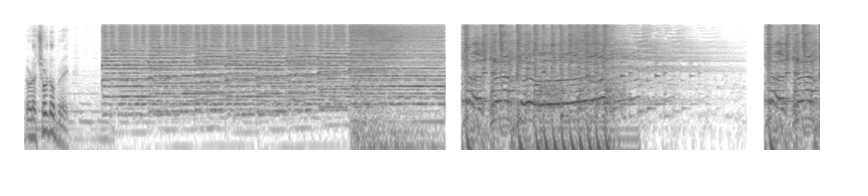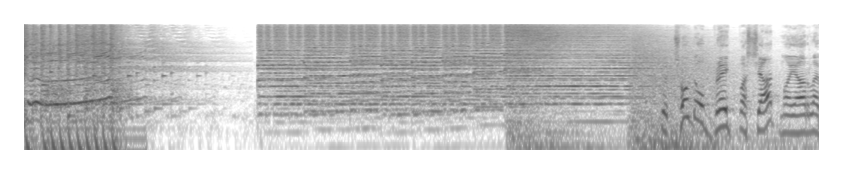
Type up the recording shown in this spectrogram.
एउटा छोटो ब्रेक। छोटो ब्रेक पश्चात म यहाँहरूलाई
